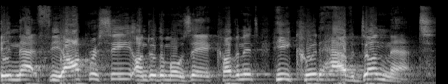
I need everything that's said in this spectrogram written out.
in that theocracy under the Mosaic covenant, he could have done that.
